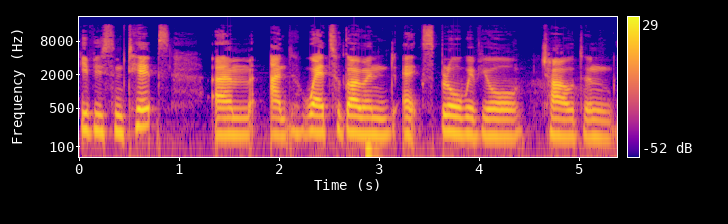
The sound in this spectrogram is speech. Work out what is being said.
give you some tips um, and where to go and explore with your child and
